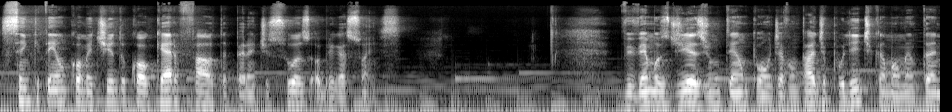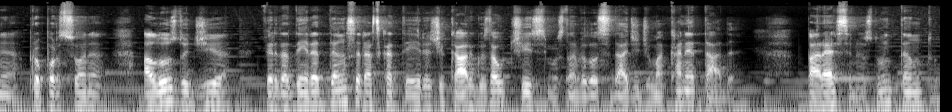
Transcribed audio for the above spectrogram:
sem que tenham cometido qualquer falta perante suas obrigações. Vivemos dias de um tempo onde a vontade política momentânea proporciona, à luz do dia, verdadeira dança das cadeiras de cargos altíssimos na velocidade de uma canetada Parece-nos, no entanto,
